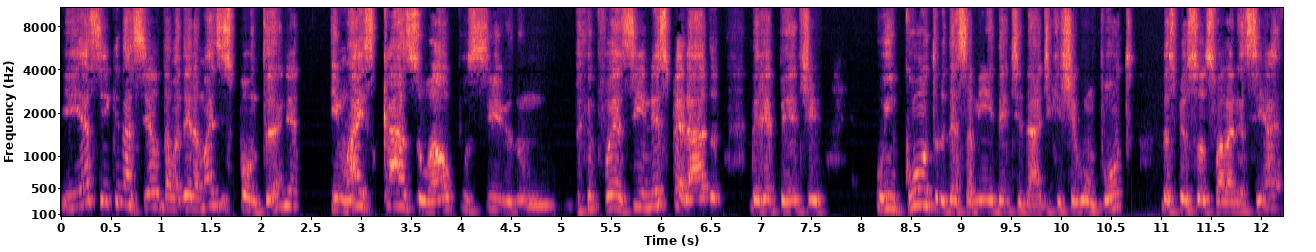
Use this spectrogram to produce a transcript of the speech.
E é assim que nasceu, da maneira mais espontânea e mais casual possível. Não, foi assim, inesperado, de repente, o encontro dessa minha identidade, que chegou a um ponto das pessoas falarem assim: ah,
